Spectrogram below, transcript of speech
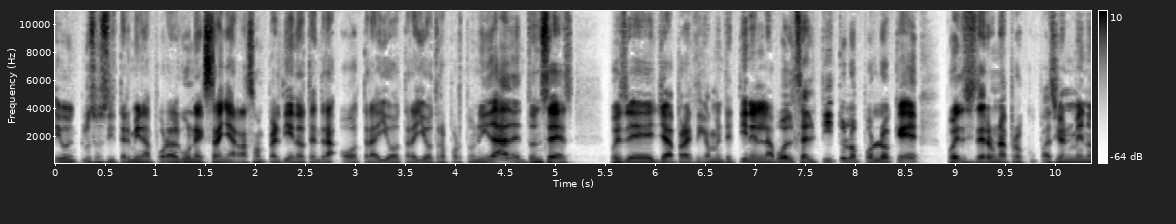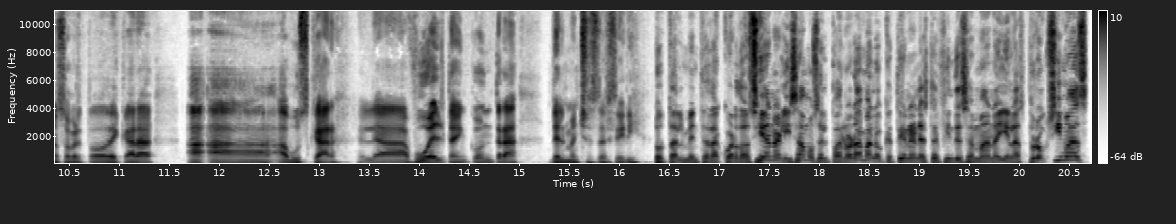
digo, incluso si termina por alguna extraña razón perdiendo, tendrá otra y otra y otra oportunidad. Entonces, pues eh, ya prácticamente tienen la bolsa el título, por lo que puede ser una preocupación menos, sobre todo de cara a, a, buscar la vuelta en contra del Manchester City. Totalmente de acuerdo. Así analizamos el panorama, lo que tienen este fin de semana y en las próximas,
